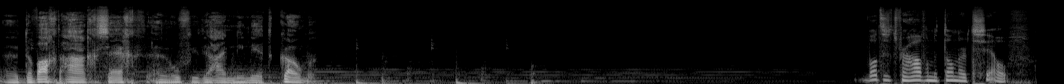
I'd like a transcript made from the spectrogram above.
uh, de wacht aangezegd en hoef je daar niet meer te komen. Wat is het verhaal van de tandarts zelf?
